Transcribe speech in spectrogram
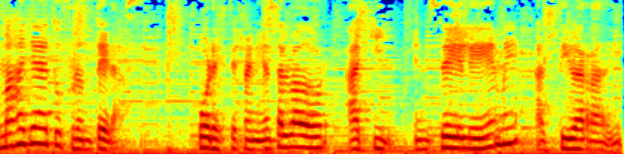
Más allá de tus fronteras, por Estefanía Salvador, aquí en CLM Activa Radio.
